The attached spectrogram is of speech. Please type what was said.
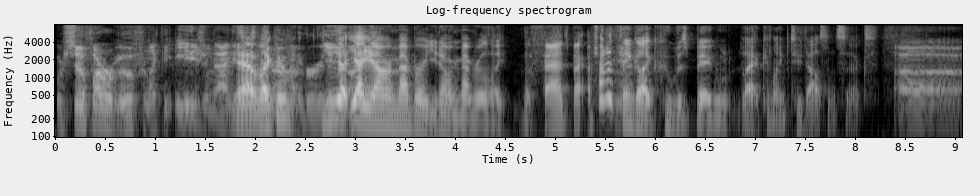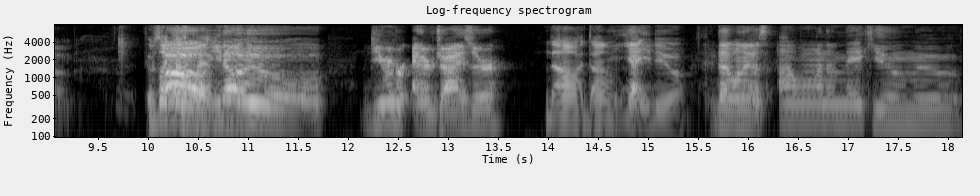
we're so far removed from like the 80s or 90s. Yeah, like we, remember you, yeah, you don't remember, you don't remember like the fads back. I'm trying to think like who was big when- back in like 2006. Uh, It was like oh, you know who? Do you remember Energizer? No, I don't. Yeah, you do. The one that goes, "I wanna make you move,"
